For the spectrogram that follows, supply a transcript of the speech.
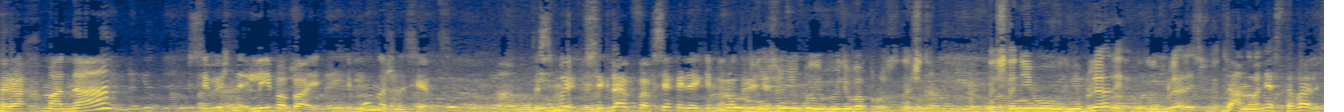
Рахмана Всевышний либо бай. Ему нужно сердце. То есть мы всегда во всех этих гемерот видели... же не были, были вопросы. Значит, значит, они его углубляли, углублялись в это? Да, но они оставались.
